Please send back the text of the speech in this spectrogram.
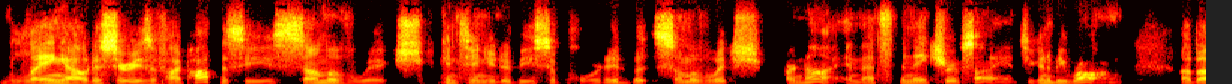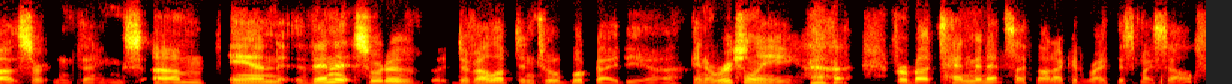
laying out a series of hypotheses, some of which continue to be supported, but some of which are not. And that's the nature of science. You're going to be wrong about certain things. Um, and then it sort of developed into a book idea. And originally, for about 10 minutes, I thought I could write this myself.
